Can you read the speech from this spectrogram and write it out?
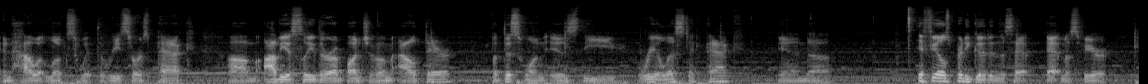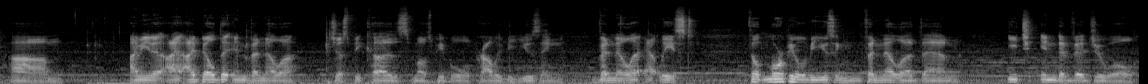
and how it looks with the resource pack. Um, obviously there are a bunch of them out there but this one is the realistic pack and uh, it feels pretty good in this atmosphere. Um, I mean I, I build it in vanilla just because most people will probably be using vanilla, at least more people will be using vanilla than each individual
